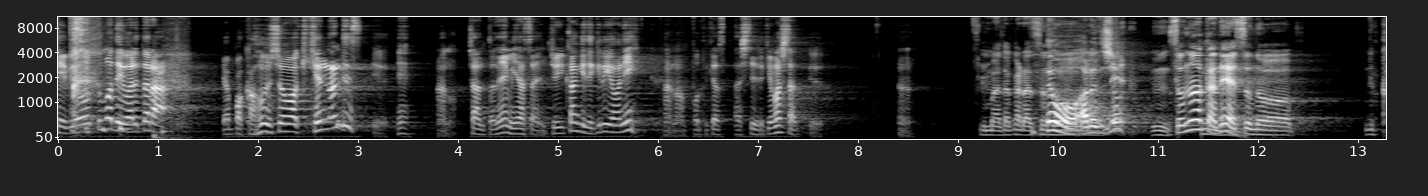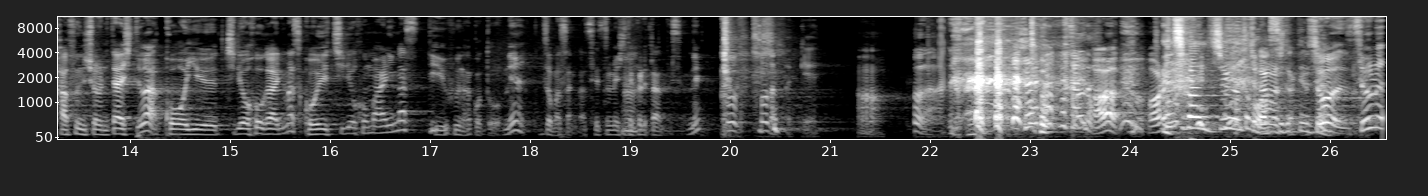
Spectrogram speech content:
仮病とまで言われたら やっぱ花粉症は危険なんですっていうね。あのちゃんとね皆さんに注意喚起できるようにあのポッドキャストさせていただきましたっていう。まあだからそのでもあれでしょ？ね。うん、その中でその、花粉症に対してはこういう治療法がありますこういう治療法もありますっていうふうなことをねゾマさんが説明してくれたんですよね、そうそうだったっけ？ああそうだな。ああれ？一番重要なとこ忘れてるじゃん。そうそれ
